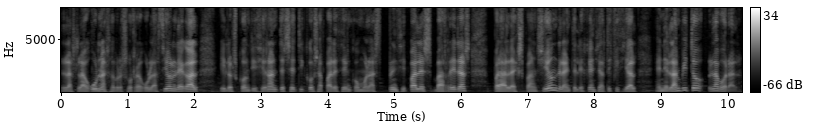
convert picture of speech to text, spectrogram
las lagunas sobre su regulación legal y los condicionantes éticos aparecen como las principales barreras para la expansión de la inteligencia artificial en el ámbito laboral.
